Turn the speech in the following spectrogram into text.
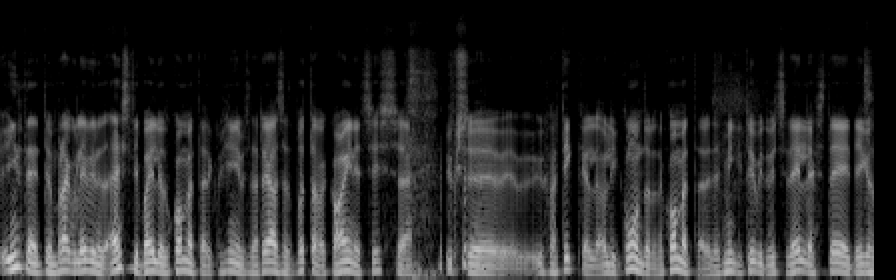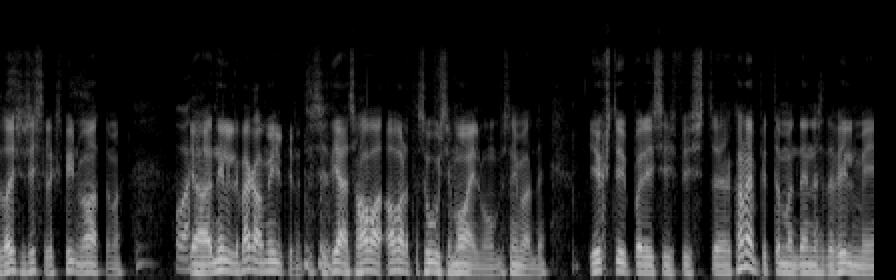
internetti on praegu levinud hästi paljud kommentaarid, kus inimesed reaalselt võtavad ka aineid sisse. üks, üks artikkel oli koondanud kommentaarid, et mingid tüübid võtsid LSD-d ja igasuguseid asju sisse, läks filmi vaatama. Ja neile oli väga meeldinud, ütlesid, et jaa, see ava-, avardas uusi maailmu umbes niimoodi. ja üks tüüp oli siis vist äh, kanepit tõmmanud enne seda filmi,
